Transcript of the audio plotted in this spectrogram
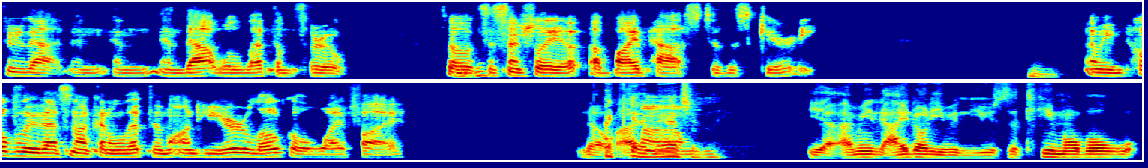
through that, and and and that will let them through. So mm-hmm. it's essentially a, a bypass to the security. Hmm. I mean, hopefully that's not going to let them onto your local Wi-Fi. No, I can't um, imagine. Yeah, I mean, I don't even use the T-Mobile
